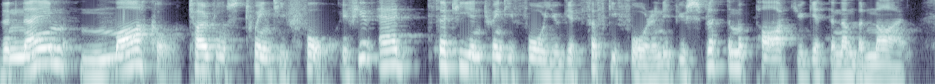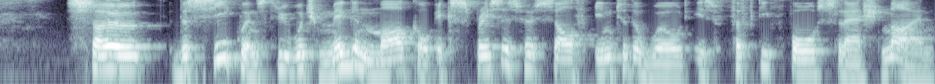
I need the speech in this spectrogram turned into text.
The name Markle totals 24. If you add 30 and 24, you get 54. And if you split them apart, you get the number nine. So the sequence through which Meghan Markle expresses herself into the world is 54 slash 9.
